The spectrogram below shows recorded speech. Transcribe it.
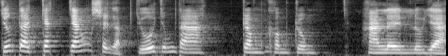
chúng ta chắc chắn sẽ gặp Chúa chúng ta trong không trung. Hallelujah.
